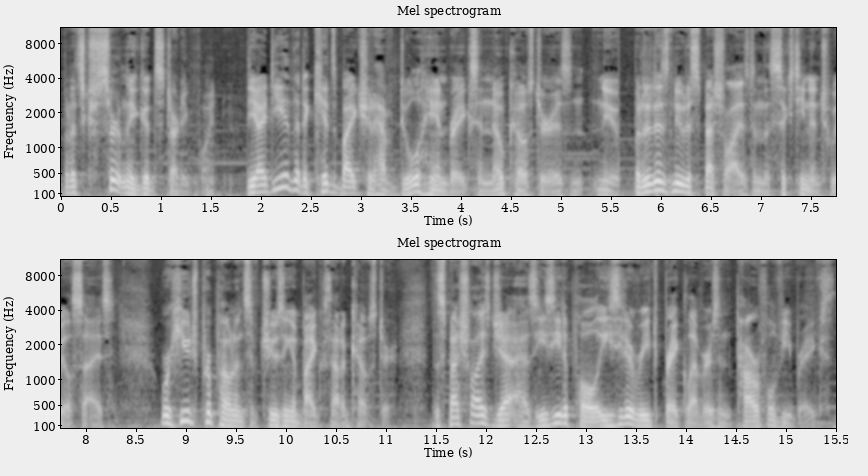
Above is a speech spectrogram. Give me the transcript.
but it's certainly a good starting point. The idea that a kid's bike should have dual handbrakes and no coaster isn't new, but it is new to Specialized in the 16 inch wheel size. We're huge proponents of choosing a bike without a coaster. The Specialized Jett has easy to pull, easy to reach brake levers, and powerful V brakes.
